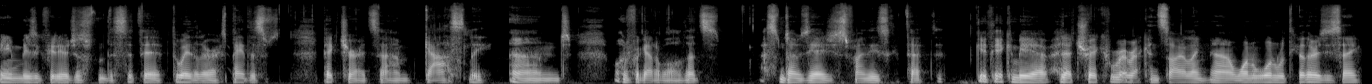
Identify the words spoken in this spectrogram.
a music video, just from this, the the way the lyrics paint this picture, it's um, ghastly and unforgettable. That's sometimes yeah, you just find these that it, it can be a, a trick reconciling uh, one one with the other, as you say.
